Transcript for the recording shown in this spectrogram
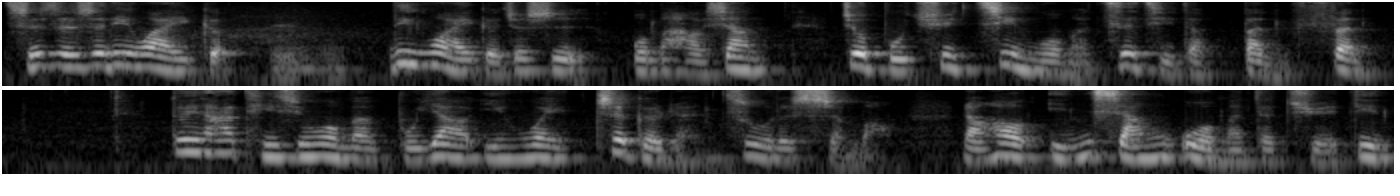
辞职是另外一个，另外一个就是我们好像就不去尽我们自己的本分。对，他提醒我们，不要因为这个人做了什么，然后影响我们的决定，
